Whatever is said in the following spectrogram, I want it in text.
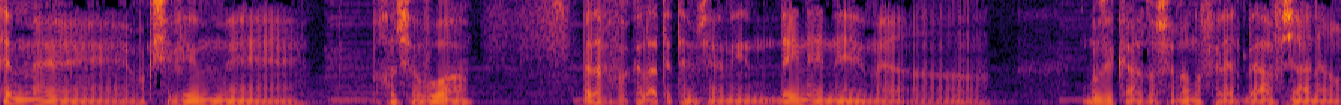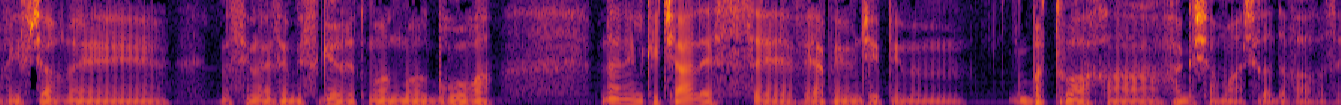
אתם uh, מקשיבים uh, בכל שבוע, בטח כבר קלטתם שאני די נהנה מהמוזיקה הזו שלא נופלת באף ז'אנר ואי אפשר uh, לשים לה איזה מסגרת מאוד מאוד ברורה. דניאל קיצ'לס uh, ויאפים עם ג'יפים הם בטוח ההגשמה של הדבר הזה.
